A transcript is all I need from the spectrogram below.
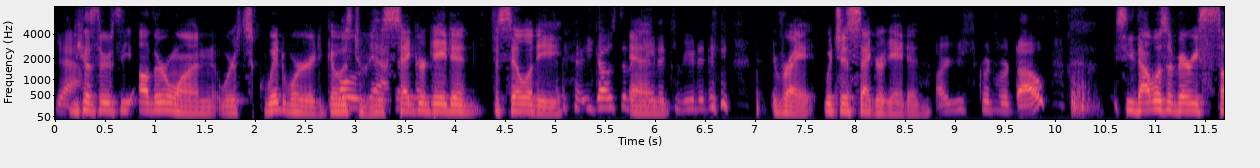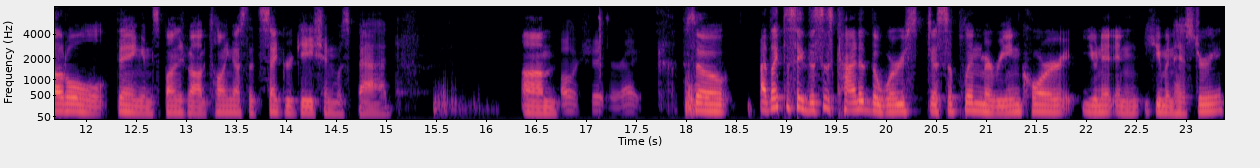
Yeah. Because there's the other one where Squidward goes Oh, to yeah, his segregated facility, he goes to the and- gated community. right, which is segregated. Are you Squidward now? See, that was a very subtle thing in SpongeBob telling us that segregation was bad. Um, Oh shit, you're right. so I'd like to say this is kind of the worst disciplined Marine Corps unit in human history.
